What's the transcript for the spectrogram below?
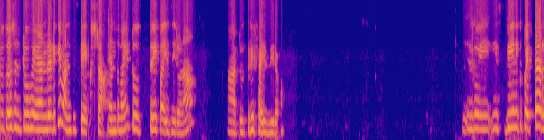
టూ థౌసండ్ టూ హండ్రెడ్కి వన్ ఫిఫ్టీ ఎక్స్ట్రా. ఎంత మై టూ త్రీ ఫైవ్ జీరోనా టూ త్రీ ఫైవ్ జీరో. ఇదిగో దీనికి పెట్టారు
